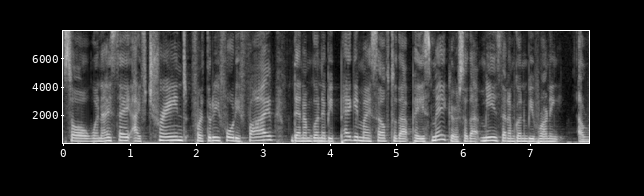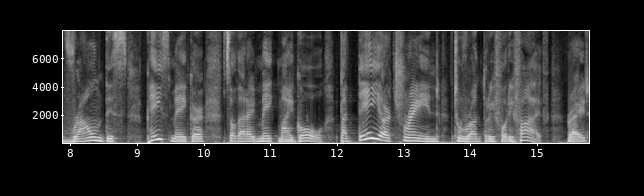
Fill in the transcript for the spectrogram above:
So when I say I've trained for 345 then I'm going to be pegging myself to that pacemaker. So that means that I'm going to be running around this pacemaker so that I make my goal. But they are trained to run 345, right?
